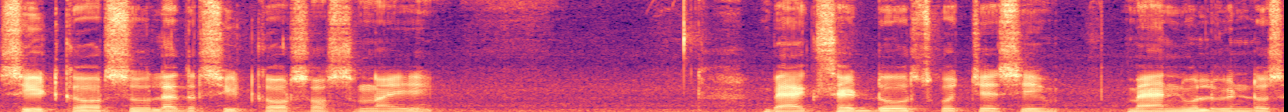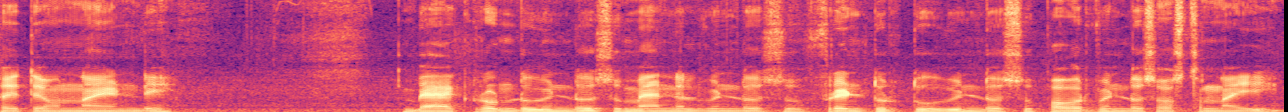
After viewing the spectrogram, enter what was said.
Seat covers leather seat covers వస్తున్నాయి. బ్యాక్ సైడ్ డోర్స్కి వచ్చేసి మాన్యువల్ విండోస్ అయితే ఉన్నాయండి. బ్యాక్ రెండు windows manual windows front two windows power windows వస్తున్నాయి.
